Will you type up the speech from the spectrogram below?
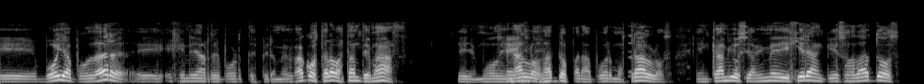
eh, voy a poder eh, generar reportes, pero me va a costar bastante más. Eh, modelar los datos para poder mostrarlos. En cambio, si a mí me dijeran que esos datos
